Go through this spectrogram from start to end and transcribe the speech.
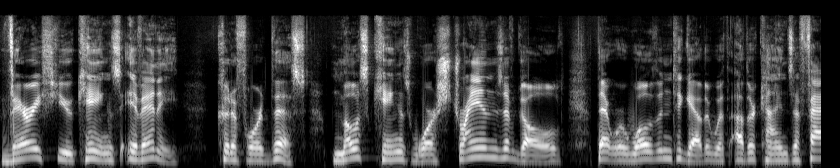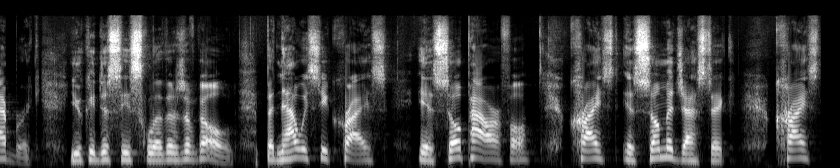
Very few kings, if any, could afford this. Most kings wore strands of gold that were woven together with other kinds of fabric. You could just see slithers of gold. But now we see Christ is so powerful, Christ is so majestic, Christ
